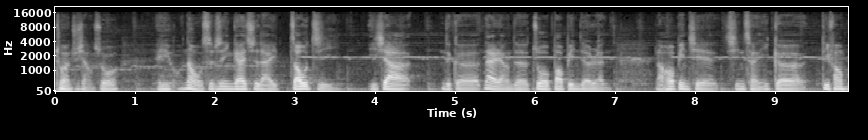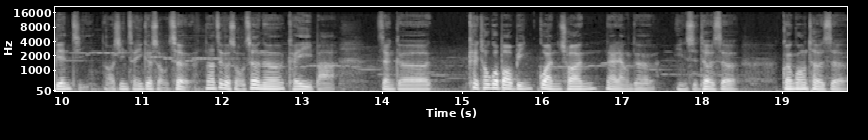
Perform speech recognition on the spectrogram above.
突然就想说：哎、那我是不是应该是来召集？以下那个奈良的做刨冰的人，然后并且形成一个地方编辑，然后形成一个手册。那这个手册呢，可以把整个可以透过刨冰贯穿奈良的饮食特色、观光特色，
